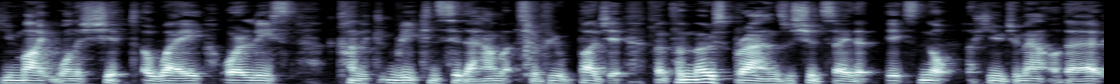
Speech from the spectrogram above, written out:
you might want to shift away or at least kind of reconsider how much of your budget. But for most brands, we should say that it's not a huge amount of their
